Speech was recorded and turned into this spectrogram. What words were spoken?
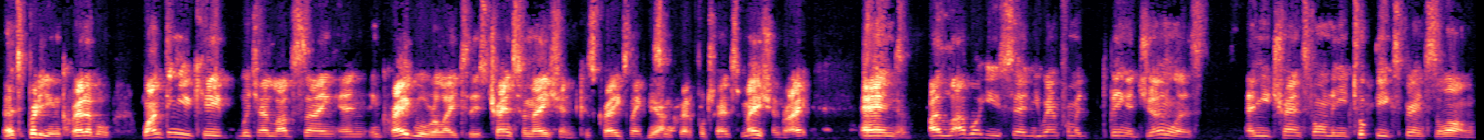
That's pretty incredible one thing you keep, which I love saying, and, and Craig will relate to this transformation, because Craig's making yeah. this incredible transformation, right? And yeah. I love what you said. You went from a, being a journalist and you transformed and you took the experiences along.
